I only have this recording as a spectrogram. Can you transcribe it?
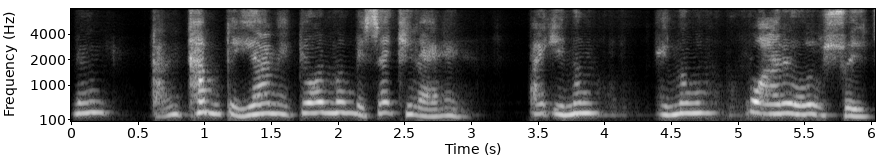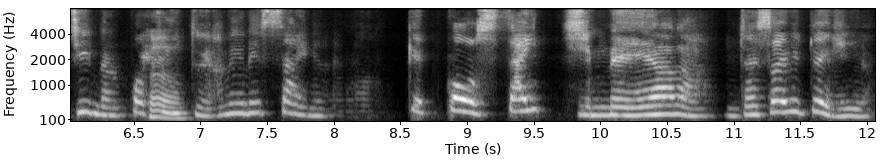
拢共崁伫遐呢，叫阮拢袂使起来呢。啊，因拢因拢挂迄个水井啊，挂水井安尼咧晒呢。结果晒一暝啊啦，毋知晒去佗去啊，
